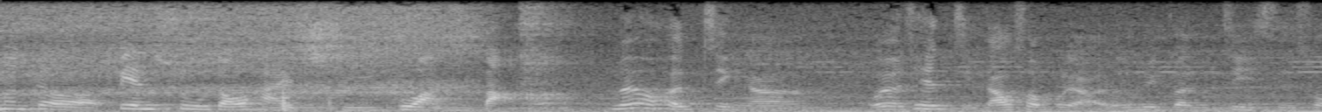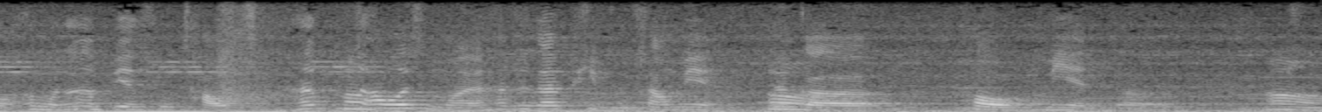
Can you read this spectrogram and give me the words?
那个变速都还习惯吧？没有很紧啊，我有一天紧到受不了，就去跟技师说，嗯，我那个变速超紧，他不知道为什么哎、他就在屁股上面那个后面的嗯，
